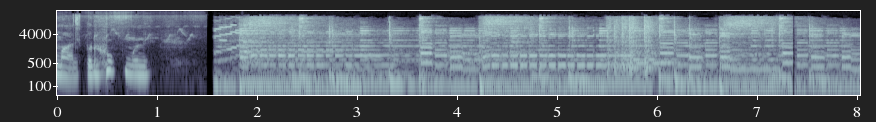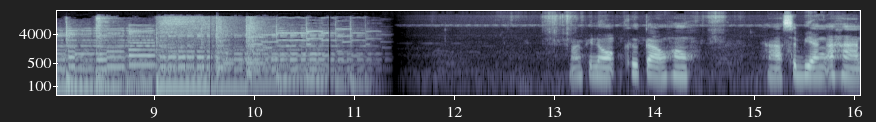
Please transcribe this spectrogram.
หมานปลาดุกมือนี่ มาพี่น้องคือเก่าเฮาหาเสบียงอาหาร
